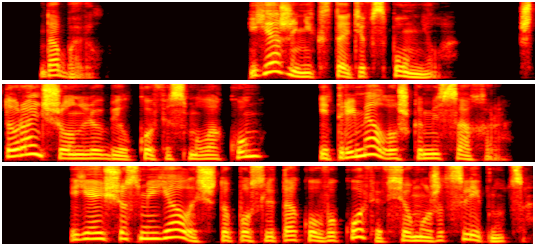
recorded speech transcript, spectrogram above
— добавил. Я же не кстати вспомнила, что раньше он любил кофе с молоком и тремя ложками сахара. Я еще смеялась, что после такого кофе все может слипнуться.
